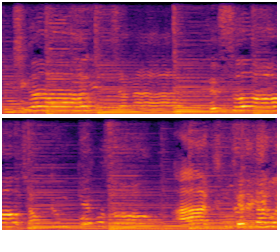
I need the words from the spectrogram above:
중시가 있잖아 됐어 적금 깨고서 아 됐다고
